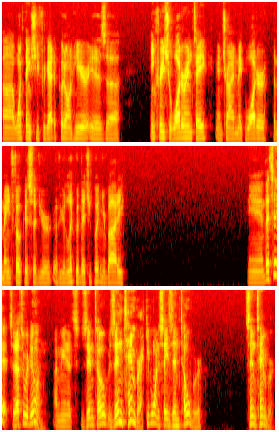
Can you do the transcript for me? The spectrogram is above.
Uh, one thing she forgot to put on here is uh, increase your water intake and try and make water the main focus of your of your liquid that you put in your body. And that's it. So that's what we're doing. I mean, it's Zentober, Zentember. I keep wanting to say Zentober. Zentember.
